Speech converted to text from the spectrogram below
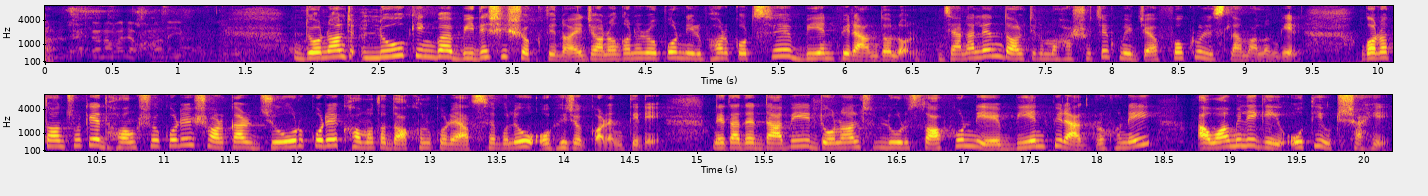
ডোনাল্ড লু কিংবা বিদেশি শক্তি নয়, জনগণের ওপর নির্ভর করছে বিএনপির আন্দোলন, জানালেন দলটির মহাসচিব মির্জা ফখরুল ইসলাম আলমগীর। গণতন্ত্রকে ধ্বংস করে সরকার জোর করে ক্ষমতা দখল করে আছে বলেও অভিযোগ করেন তিনি। নেতাদের দাবি, ডোনাল্ড লুর সফর নিয়ে বিএনপির আগ্রহ নেই, আওয়ামী লীগই অতি উৎসাহী।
